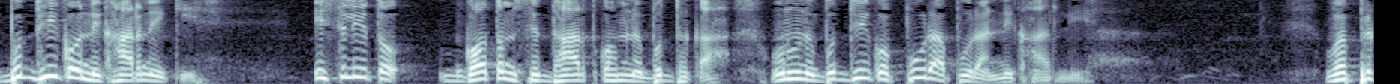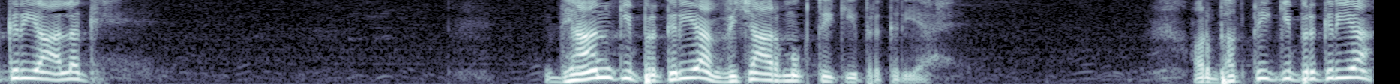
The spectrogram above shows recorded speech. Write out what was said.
बुद्धि को निखारने की है। इसलिए तो गौतम सिद्धार्थ को हमने बुद्ध कहा। उन्होंने बुद्धि को पूरा पूरा निखार लिया। वह प्रक्रिया अलग है। ध्यान की प्रक्रिया विचार मुक्ति की प्रक्रिया है। और भक्ति की प्रक्रिया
